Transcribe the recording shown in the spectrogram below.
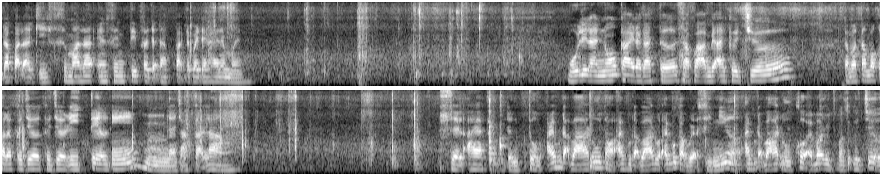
Dapat lagi. Semalam insentif saja dapat daripada Hanaman. Boleh lah Nok Kai dah kata Siapa ambil I kerja? Tambah-tambah kalau kerja Kerja retail ni Hmm dah cakap lah. Sel I akan berdentum. I budak baru tau. I budak baru. I bukan budak senior. I budak baru kot. I baru masuk kerja.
